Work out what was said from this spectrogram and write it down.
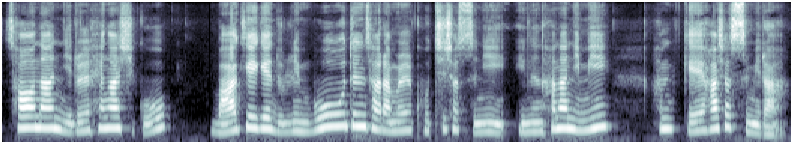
선한 일을 행하시고 마귀에게 눌린 모든 사람을 고치셨으니 이는 하나님이 함께 하셨습니다.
